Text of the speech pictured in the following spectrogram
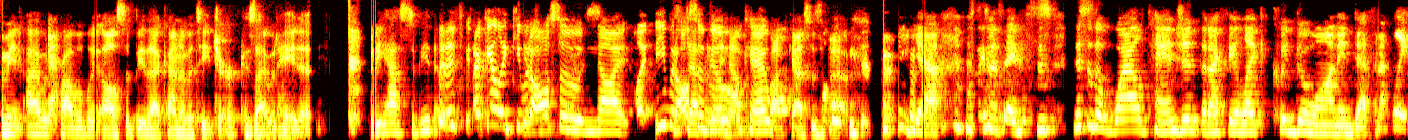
I mean, I would Yeah. probably also be that kind of a teacher because I would hate it. But he has to be there. But it's, I feel like he would There's also not like he would It's also go okay. What Well, podcast is about. yeah, I was gonna say this is this is a wild tangent that I feel like could go on indefinitely.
